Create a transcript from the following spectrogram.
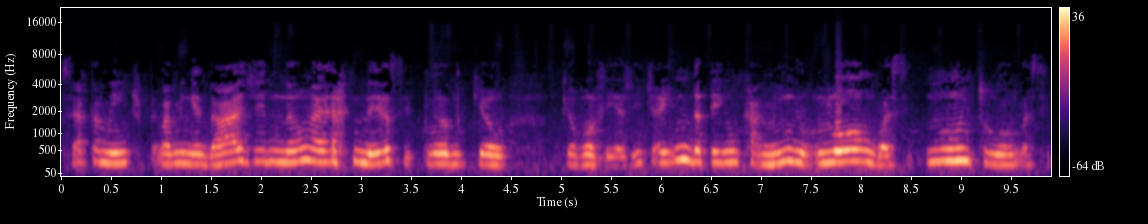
Certamente, pela minha idade, não é nesse plano que eu, que eu vou ver. A gente ainda tem um caminho longo assim, muito longo assim.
